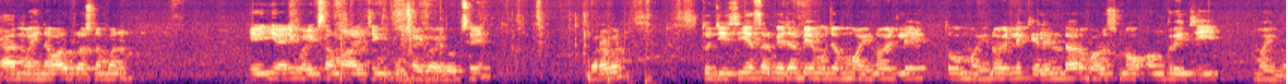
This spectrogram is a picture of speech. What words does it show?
આ મહિનાવાળો પ્રશ્ન પણ એઈઆઈની પરીક્ષામાં આઈ થિંક પૂછાઈ ગયેલો છે. બરાબર? તો જીસીએસઆર બે હજાર બે મુજબ મહિનો એટલે, તો મહિનો એટલે કેલેન્ડર વર્ષનો અંગ્રેજી મહિનો.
